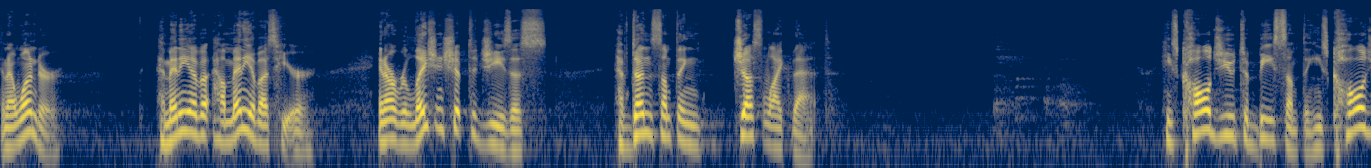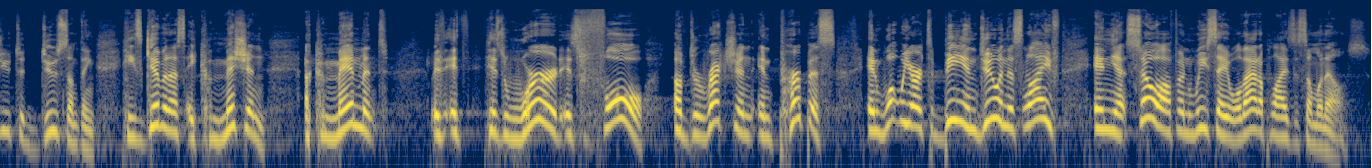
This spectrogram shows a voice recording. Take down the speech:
And I wonder how many of, how many of us here, in our relationship to Jesus, have done something just like that. He's called you to be something. He's called you to do something. He's given us a commission, a commandment. It, his word is full of direction and purpose in what we are to be and do in this life. And yet, so often we say, well, that applies to someone else.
